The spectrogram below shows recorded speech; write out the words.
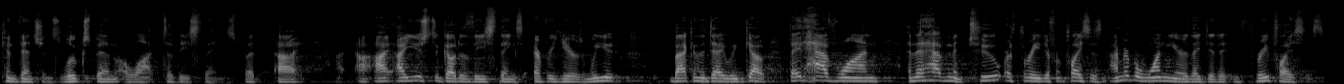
conventions. Luke's been a lot to these things, but uh, I, I, used to go to these things every year. And we, back in the day, we'd go. They'd have one, and they'd have them in two or three different places. I remember one year they did it in three places.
